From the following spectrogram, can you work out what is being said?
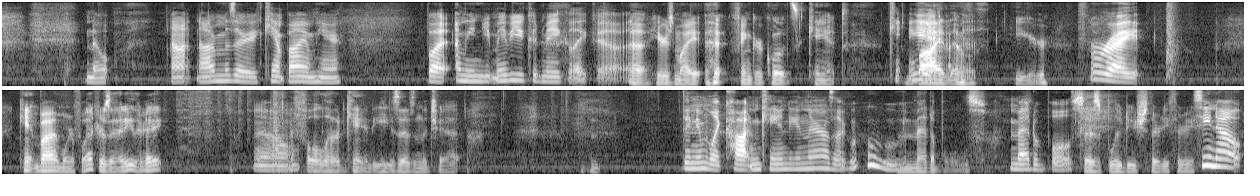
Nope, not not in Missouri. Can't buy them here. But I mean, you, maybe you could make like a uh, here's my finger quotes. Can't can't buy yeah, them here. Right. Can't buy them where Fletcher's at either. Hey. No, Full load candy, he says in the chat. they named like cotton candy in there. I was like, ooh, Medibles. medibles. Says Blue Douche 33. See now,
